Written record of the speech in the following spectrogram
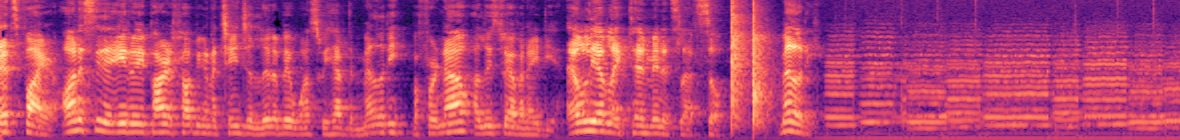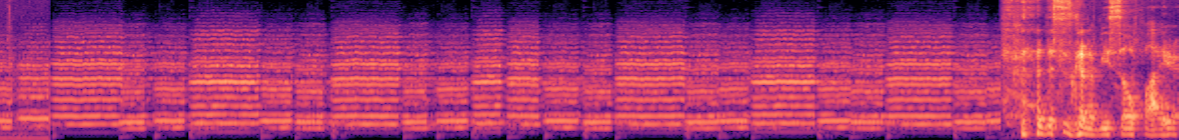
That's fire. Honestly, the 808 part is probably gonna change a little bit once we have the melody, but for now, at least we have an idea. I only have like 10 minutes left, so melody. this is gonna be so fire.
